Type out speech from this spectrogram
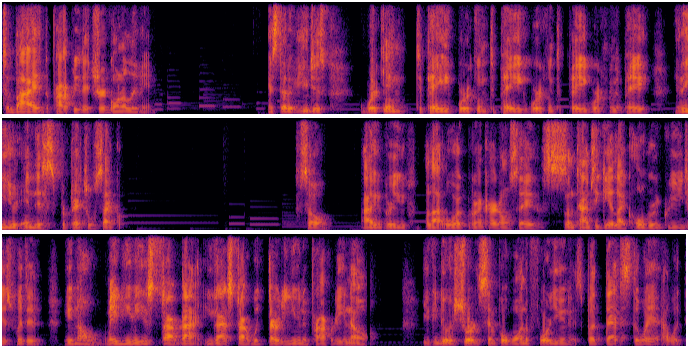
to buy the property that you're going to live in. Instead of you just working to pay, working to pay, working to pay, working to pay, and then you're in this perpetual cycle. So I agree a lot with what Grant Cardone say. Sometimes he get like over egregious with it. You know, maybe you need to start by you got to start with 30 unit property. No, you can do it short and simple, one to four units, but that's the way I would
